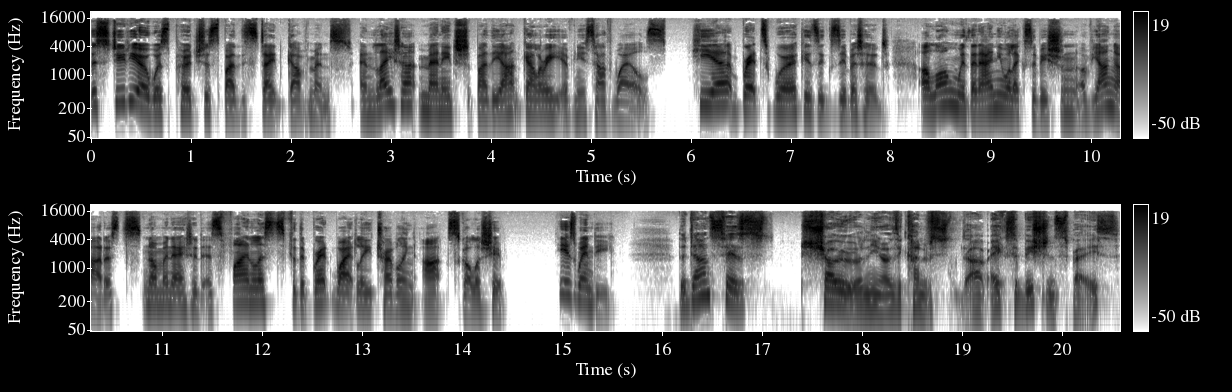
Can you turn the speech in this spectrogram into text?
The studio was purchased by the state government and later managed by the Art Gallery of New South Wales. Here, Brett's work is exhibited, along with an annual exhibition of young artists nominated as finalists for the Brett Whiteley Travelling Art Scholarship. Here's Wendy. The downstairs show and you know the kind of uh, exhibition space,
